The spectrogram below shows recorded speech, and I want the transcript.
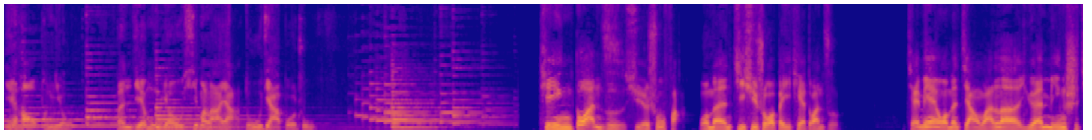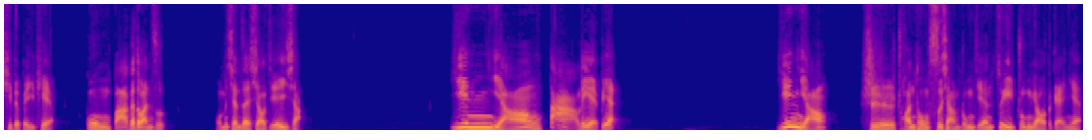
您好，朋友。本节目由喜马拉雅独家播出。听段子学书法，我们继续说碑帖段子。前面我们讲完了元明时期的碑帖，共八个段子。我们现在小结一下：阴阳大裂变。阴阳是传统思想中间最重要的概念。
